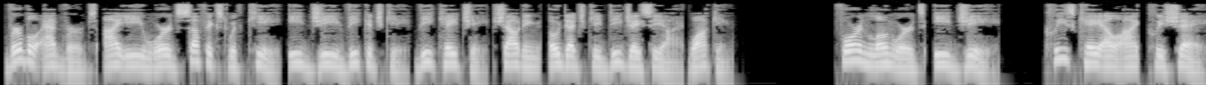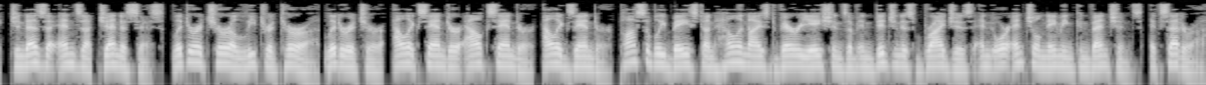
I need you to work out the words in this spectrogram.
Verbal adverbs i.e. words suffixed with ki, e.g. vikajki shouting, odejki djci walking. Foreign loanwords, e.g. Klis kli cliché, geneza enza Genesis, literatura literatura literature, Alexander Alexander, Alexander possibly based on Hellenized variations of indigenous briges and or enchel naming conventions, etc.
